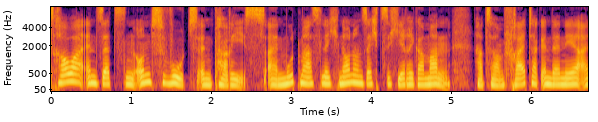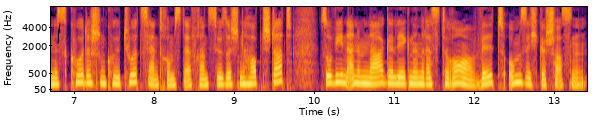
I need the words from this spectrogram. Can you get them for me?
Trauer, Entsetzen und Wut in Paris. Ein mutmaßlich 69-jähriger Mann hatte am Freitag in der Nähe eines kurdischen Kulturzentrums der französischen Hauptstadt sowie in einem nahegelegenen Restaurant wild um sich geschossen.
